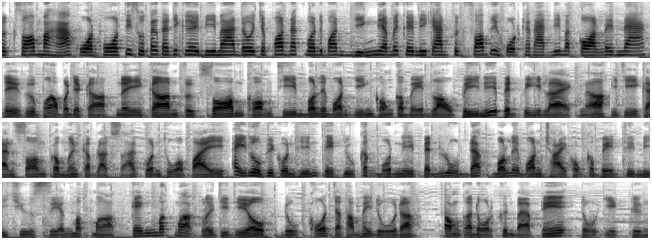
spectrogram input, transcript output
ฝึกซ้อมมหาโหดโหดที่สุดตั้งแต่ที่เคยมีมาโดยเฉพาะนักวอลเลย์บอลหญิงเนี่ยไม่เคยมีการฝึกซ้อมที่โหดขนาดนี้มาก่อนเลยนะนี่คือภาพบรรยากาศในการฝึกซ้อมของทีมวอลเลย์บอลหญิงของเขมรเราปีนี้เป็นปีแรกนะวิธีการซ้อมก็เหมือนกับหลักสากลทั่วไป ไอ้รูปที่ก้นหินติดอยู่ข้างบนนี่เป็นรูปนักวอลเลย์บอลชายของเขมรที่มีชื่อเสียงมากๆ เก่งมากๆ เลยทีเดียว ดูโค้ชจะทำให้ดูนะ ต้องกระโดดขึ้นแบบนี้ ดูอีกหนึ่ง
